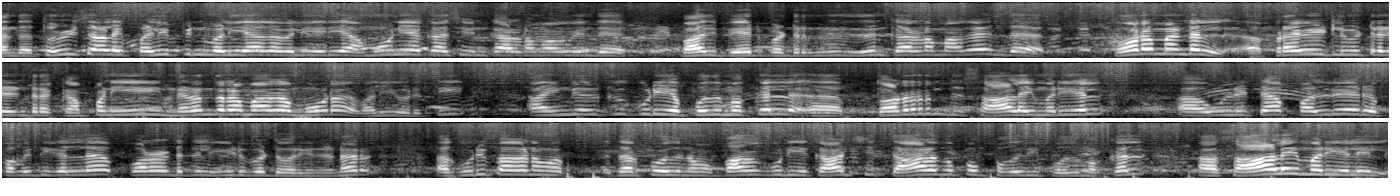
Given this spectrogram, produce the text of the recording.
அந்த தொழிற்சாலை பழிப்பின் வழியாக வெளியேறிய அமோனியா கசிவின் காரணமாக இந்த பாதிப்பு ஏற்பட்டிருந்தது. இதன் காரணமாக இந்த கோரமண்டல் பிரைவேட் லிமிடெட் என்ற கம்பெனியை நிரந்தரமாக மூட வலியுறுத்தி இங்கே இருக்கக்கூடிய பொதுமக்கள் தொடர்ந்து சாலை மறியல் உள்ளிட்ட பல்வேறு பகுதிகளில் போராட்டத்தில் ஈடுபட்டு வருகின்றனர். குறிப்பாக நம்ம தற்போது நம்ம பார்க்கக்கூடிய காட்சி தாளங்குப்பம் பகுதி பொதுமக்கள் சாலை மறியலில்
